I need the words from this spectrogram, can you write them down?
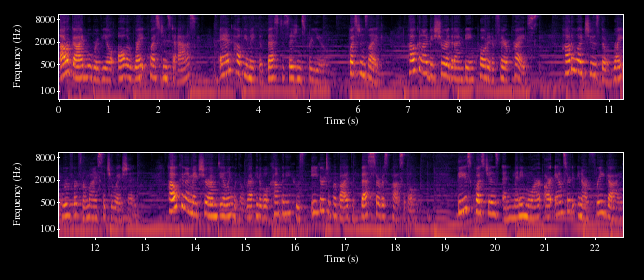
Our guide will reveal all the right questions to ask and help you make the best decisions for you. Questions like, how can I be sure that I'm being quoted a fair price? How do I choose the right roofer for my situation? How can I make sure I'm dealing with a reputable company who's eager to provide the best service possible? These questions and many more are answered in our free guide.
